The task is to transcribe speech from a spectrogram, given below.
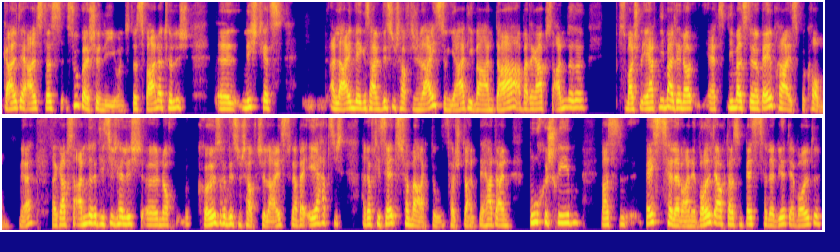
galt er als das Supergenie. Und das war natürlich äh, nicht jetzt allein wegen seiner wissenschaftlichen Leistung. Ja, die waren da, aber da gab es andere, zum Beispiel, er hat niemals den, er hat niemals den Nobelpreis bekommen. Ja? Da gab es andere, die sicherlich äh, noch größere wissenschaftliche Leistungen, aber er hat sich hat auf die Selbstvermarktung verstanden. Er hat ein Buch geschrieben, was ein Bestseller war. Er wollte auch, dass ein Bestseller wird. Er wollte,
